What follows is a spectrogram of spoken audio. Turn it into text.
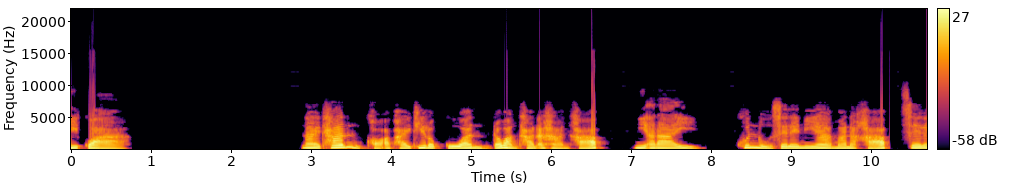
ดีกว่านายท่านขออภัยที่รบกวนระหว่างทานอาหารครับ มีอะไร คุณหนูเซเลเนียมานะครับ เซเล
